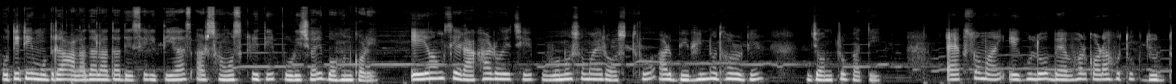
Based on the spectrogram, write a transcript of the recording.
প্রতিটি মুদ্রা আলাদা আলাদা দেশের ইতিহাস আর সংস্কৃতির পরিচয় বহন করে। এই অংশে রাখা রয়েছে পুরনো সময়ের অস্ত্র আর বিভিন্ন ধরনের যন্ত্রপাতি। এক সময় এগুলো ব্যবহার করা হতো যুদ্ধ,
